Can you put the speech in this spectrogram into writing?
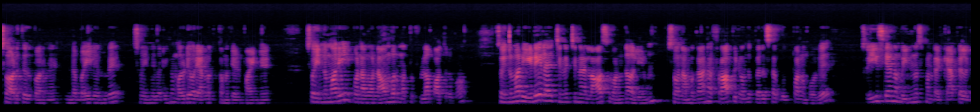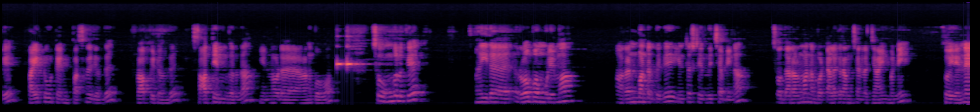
ஸோ அடுத்தது பாருங்கள் இந்த பையிலிருந்து ஸோ இந்த வரைக்கும் மறுபடியும் ஒரு இரநூத்தி தொண்ணூற்றி ஏழு பாயிண்ட் ஸோ இந்த மாதிரி இப்போ நம்ம நவம்பர் மந்த் ஃபுல்லாக பார்த்துருக்கோம். ஸோ இந்த மாதிரி இடையில சின்ன சின்ன லாஸ் வந்தாலையும் ஸோ நமக்கான ப்ராஃபிட் வந்து பெருசாக புக் பண்ணும்போது ஸோ ஈஸியாக நம்ம இன்வெஸ்ட் பண்ணுற கேபிட்டலுக்கு ஃபைவ் டு டென் பர்சன்டேஜ் வந்து ப்ராஃபிட் வந்து சாத்தியம்ங்கிறது தான் என்னோட அனுபவம். ஸோ உங்களுக்கு இதை ரோபோ மூலிமா ரன் பண்ணுறதுக்கு இன்ட்ரெஸ்ட் இருந்துச்சு அப்படின்னா ஸோ தாராளமாக நம்ம டெலகிராம் சேனலில் ஜாயின் பண்ணி ஸோ இது என்ன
